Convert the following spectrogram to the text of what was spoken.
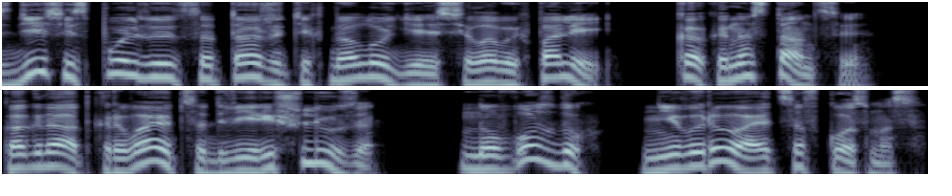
Здесь используется та же технология силовых полей, как и на станции, когда открываются двери шлюза, но воздух не вырывается в космос.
